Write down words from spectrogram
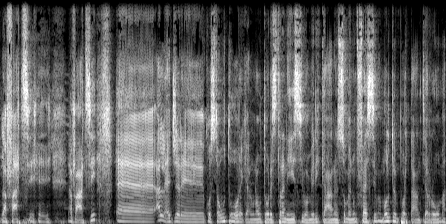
La Fazzi, la Fazzi eh, a leggere questo autore, che era un autore stranissimo, americano, insomma, in un festival molto importante a Roma.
